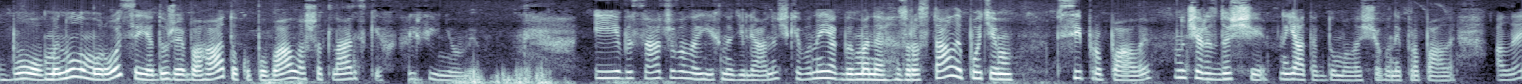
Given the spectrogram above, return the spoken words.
бо в минулому році я дуже багато купувала шотландських дельфініумів. І висаджувала їх на діляночки. Вони якби в мене зростали, потім всі пропали. Ну, через дощі. Ну, я так думала, що вони пропали. Але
